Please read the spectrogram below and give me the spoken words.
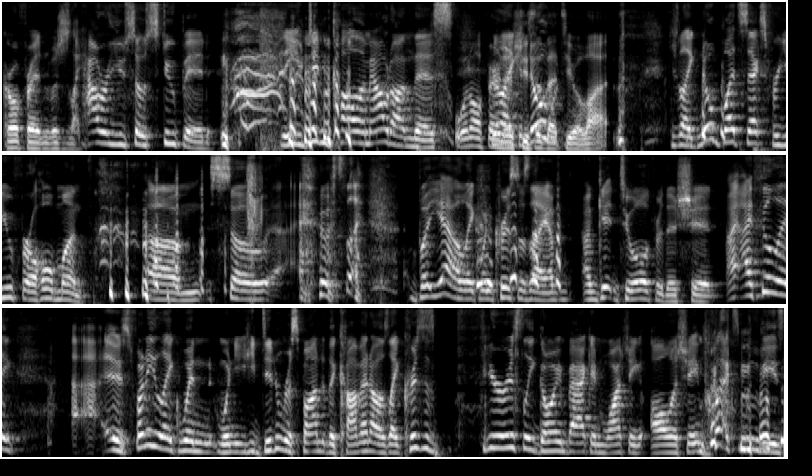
girlfriend was just like, "How are you so stupid that you didn't call him out on this?" well, in all fairness, like, she "No, says that to you a lot. She's like, "No butt sex for you for a whole month." Um, so it was like, but yeah, like when Chris was like, "I'm I'm getting too old for this shit," I, I feel like. I- It was funny, like when when he didn't respond to the comment, I was like, Chris is furiously going back and watching all of Shane Black's movies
